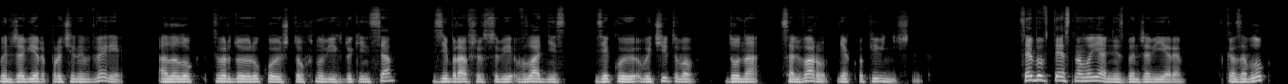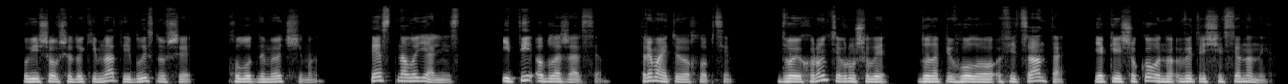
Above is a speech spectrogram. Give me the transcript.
Бенджавір прочинив двері, але Лок твердою рукою штовхнув їх до кінця, зібравши в собі владність, з якою вичитував Дона Сальвару як опівнічник. Це був тест на лояльність Бенджав'єре, сказав Лок, увійшовши до кімнати і блиснувши холодними очима. Тест на лояльність. І ти облажався. Тримайте його, хлопці. Двоє охоронців рушили до напівголового офіціанта, який шоковано витріщився на них.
